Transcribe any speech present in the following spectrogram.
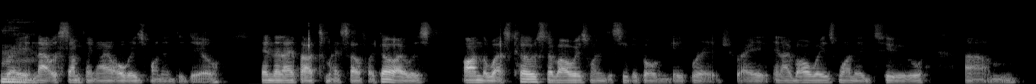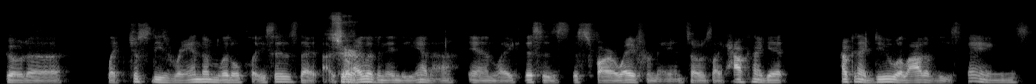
right? Mm. And that was something I always wanted to do. And then I thought to myself, like, oh, I was on the West Coast. I've always wanted to see the Golden Gate Bridge, right? And I've always wanted to um, go to like just these random little places that sure. so I live in Indiana and like this is this far away from me. And so I was like, how can I get how can I do a lot of these things?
